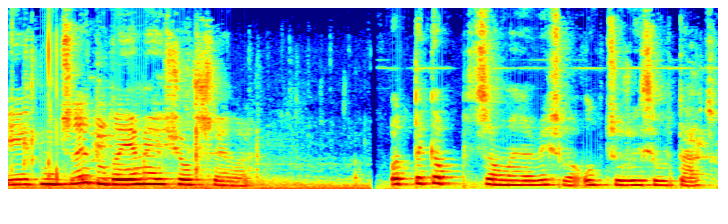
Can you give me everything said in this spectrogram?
І в кінці додаємо ще сили. От така піца у мене вийшла, от результат.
